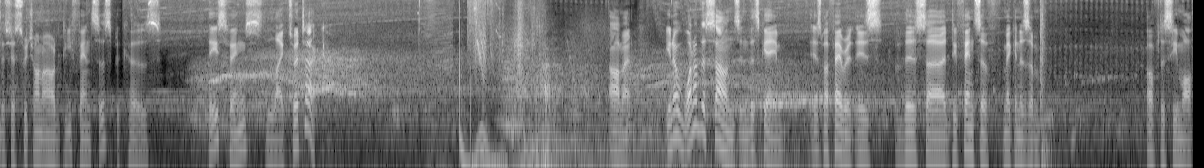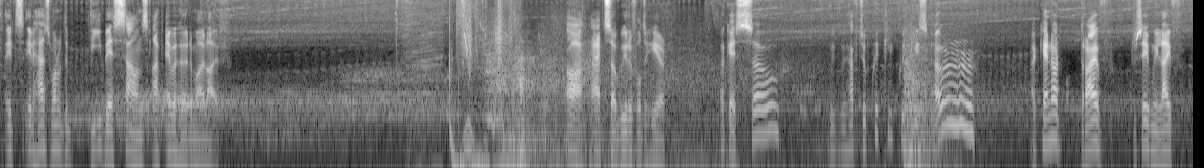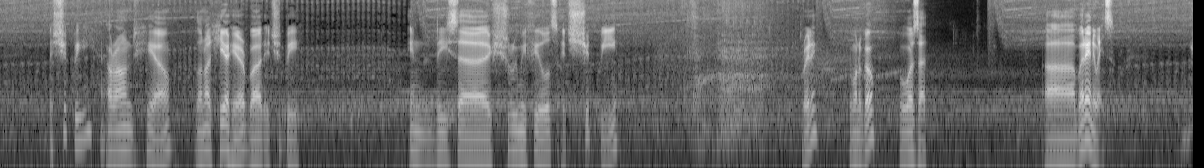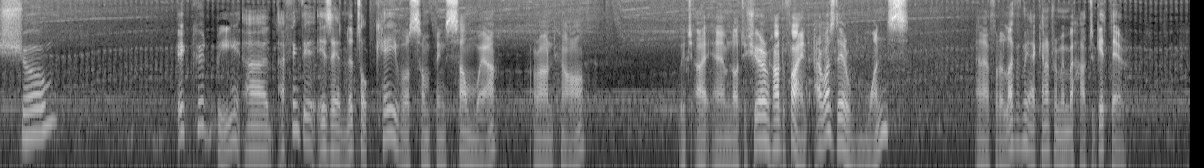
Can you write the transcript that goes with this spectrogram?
Let's just switch on our defenses because these things like to attack. Oh man. You know, one of the sounds in this game is my favorite is this uh, defensive mechanism of the Seamoth. It's it has one of the the best sounds I've ever heard in my life. Oh, that's so beautiful to hear. Okay, so we, have to quickly, quickly... Oh, I cannot drive to save me life. It should be around here. Well, not here, here, but it should be. In these uh, shroomy fields, it should be. Really? You want to go? Who was that? Uh, but anyways. Show it could be. Uh, I think there is a little cave or something somewhere around here. Which I am not too sure how to find. I was there once. And uh, for the life of me, I cannot remember how to get there.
